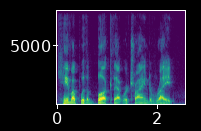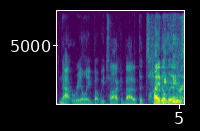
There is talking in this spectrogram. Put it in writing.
came up with a book that we're trying to write. Not really, but we talk about it. The title is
